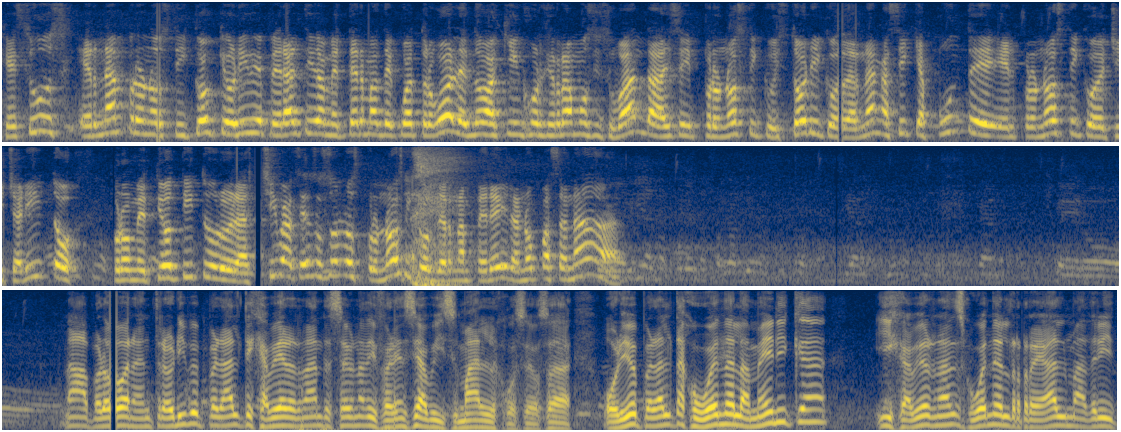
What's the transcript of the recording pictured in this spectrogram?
Jesús, Hernán pronosticó que Oribe Peralta iba a meter más de cuatro goles, ¿no? Aquí en Jorge Ramos y su banda, ese pronóstico histórico de Hernán. Así que apunte el pronóstico de Chicharito. Prometió título de las Chivas. Esos son los pronósticos de Hernán Pereira, no pasa nada. No, pero bueno, entre Oribe Peralta y Javier Hernández hay una diferencia abismal, José. O sea, Oribe Peralta jugó en el América y Javier Hernández jugó en el Real Madrid.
